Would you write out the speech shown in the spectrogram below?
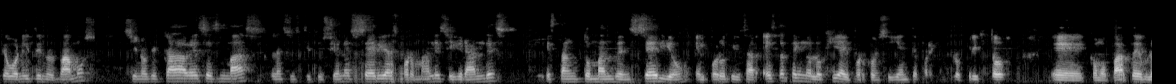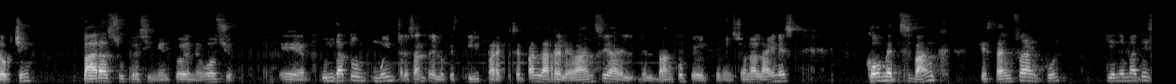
qué bonito y nos vamos, sino que cada vez es más las instituciones serias, formales y grandes que están tomando en serio el poder utilizar esta tecnología y por consiguiente, por ejemplo, cripto eh, como parte de blockchain para su crecimiento de negocio. eh, un dato muy interesante de lo que, y para que sepan la relevancia del, banco que, que menciona Laines, Commerzbank, que está en Frankfurt, tiene más de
